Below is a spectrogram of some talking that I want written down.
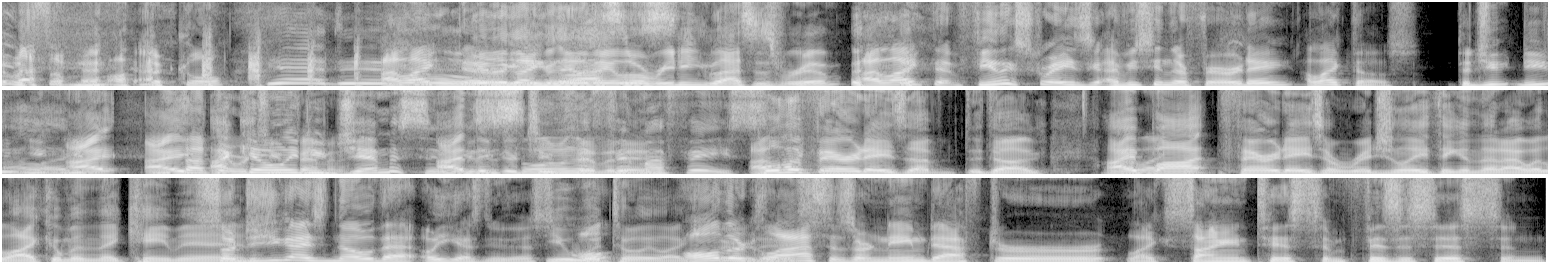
it was a monocle. yeah, dude. I like They that. look like, they look like little glasses. reading glasses for him. I like that. Felix Gray's. Have you seen their Faraday? I like those. Did you? Do you? you, like- you- I- you I- thought they I were can too only feminine. do Jemison. I think it's they're the too only one that fit my face. Pull the Faradays up, Doug. I, like bought Faradays originally thinking that I would like them, and they came in. So did you guys know that? Oh, you guys knew this. You would all, totally like all their glasses are named after like scientists and physicists, and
